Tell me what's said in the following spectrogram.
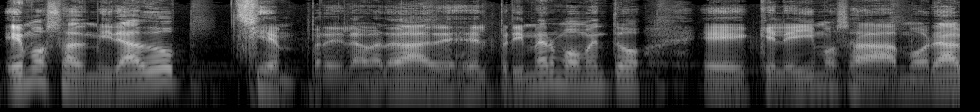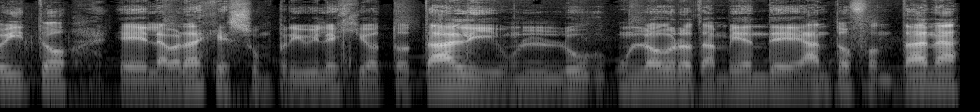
hemos admirado siempre, la verdad. Desde el primer momento que leímos a Morábito, la verdad es que es un privilegio total y un, un logro también de Anto Fontana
